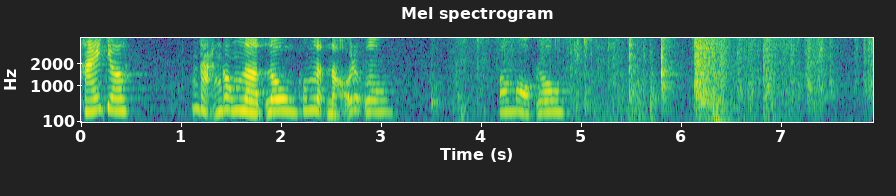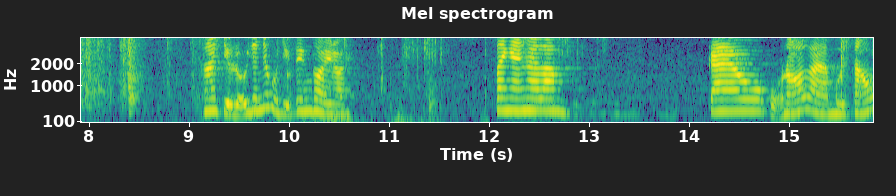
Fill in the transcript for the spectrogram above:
Thấy chưa? Không thẳng không lệch luôn, không lệch nổi được luôn. Con một luôn. Hai triệu rưỡi nhanh nhất của chị tuyên Thùy rồi. Size ngang 25 cao của nó là 16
